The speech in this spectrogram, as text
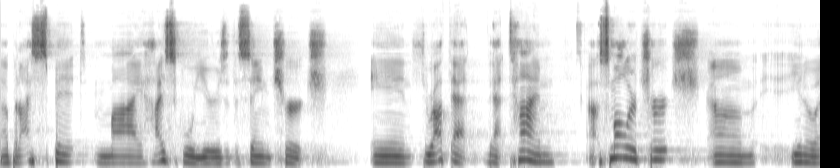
Uh, but I spent my high school years at the same church. And throughout that, that time, a smaller church, um, you know,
